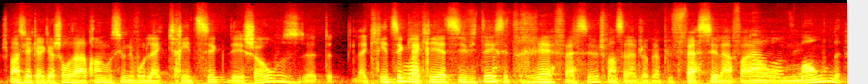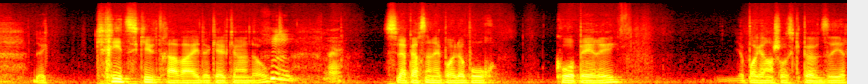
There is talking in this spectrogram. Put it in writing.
je pense qu'il y a quelque chose à apprendre aussi au niveau de la critique des choses. De- de- la critique de la créativité, c'est très facile. Je pense que c'est la job la plus facile à faire Ah, au Dieu. monde, de critiquer le travail de quelqu'un d'autre. Hmm. Si la personne n'est pas là pour coopérer, il n'y a pas grand-chose qu'ils peuvent dire,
